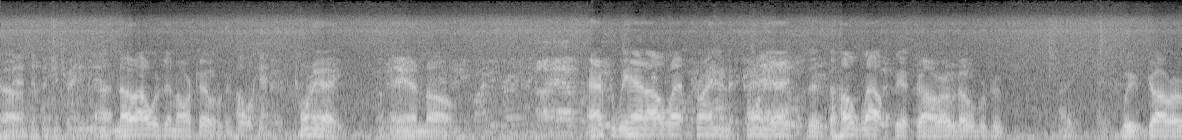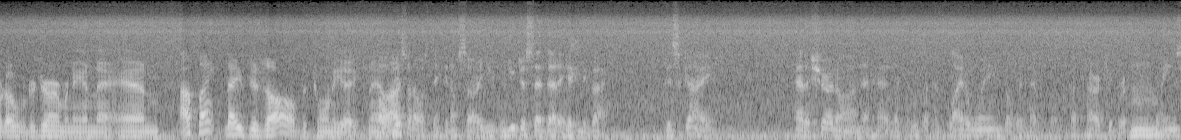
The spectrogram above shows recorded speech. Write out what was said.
uh, infantry training uh, no, I was in artillery, Oh, okay. twenty-eight. Okay. And, um, after we had all that training at twenty-eight, the, the whole outfit gyroed over to. We gyroed over to Germany and that, and I think they've dissolved the 28 now. Oh, I- here's what I was thinking. I'm sorry. You, when you just said that, it hit me back. This guy had a shirt on that had like it looked like a glider wing, but would have a, a paratrooper Mhm. wings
